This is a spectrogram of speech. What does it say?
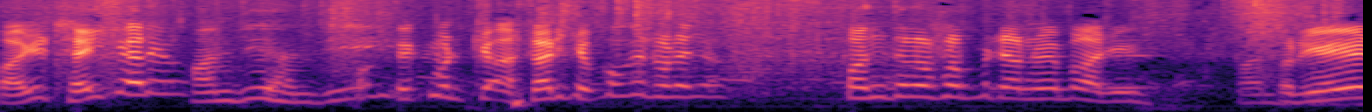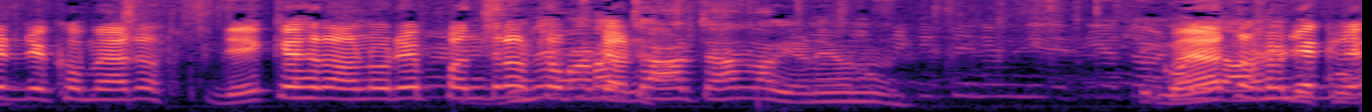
ਭਾਜੀ ਸਹੀ ਕਹਿ ਰਹੇ ਹੋ हाँ जी हाँ जी ਇੱਕ ਮਿੰਟ ਚਾ- ਸਾਰੀ ਚੱਕੋਗੇ ਥੋੜਾ ਜਿਹਾ 1595 ਭਾਜੀ ਰੇਟ ਦੇਖੋ ਮੈਂ ਤਾਂ ਦੇਖ ਕੇ ਹੈਰਾਨ ਹੋ ਰਿਹਾ ਇਹਨੇ ਬੜਾ 1595 ਚਾਰ ਚਾਰ ਲੱਗ ਜਾਣੇ ਉਹਨੂੰ ਮੈਂ ਤਾਂ ਸਮਝਿਆ ਕਿ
